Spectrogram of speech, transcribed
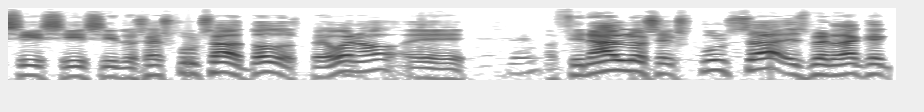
Sí, sí, sí, los ha expulsado a todos. Pero bueno, eh, al final los expulsa. Es verdad que,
